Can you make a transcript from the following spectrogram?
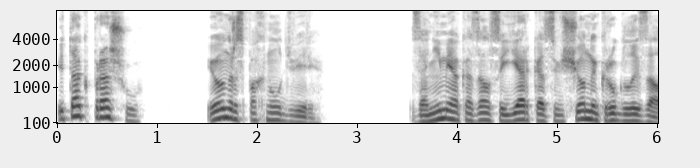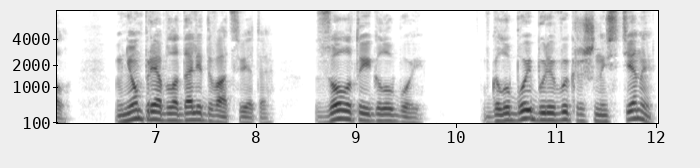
Итак, прошу». И он распахнул двери. За ними оказался ярко освещенный круглый зал. В нем преобладали два цвета – золото и голубой. В голубой были выкрашены стены,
